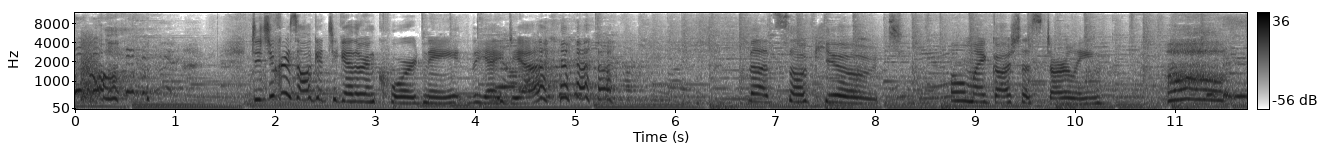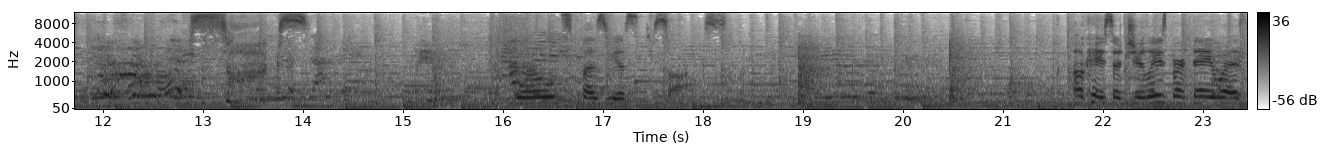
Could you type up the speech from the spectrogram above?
Oh. Did you guys all get together and coordinate the idea? that's so cute. Oh my gosh, that's darling. Oh, socks. World's fuzziest socks. Okay, so Julie's birthday was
